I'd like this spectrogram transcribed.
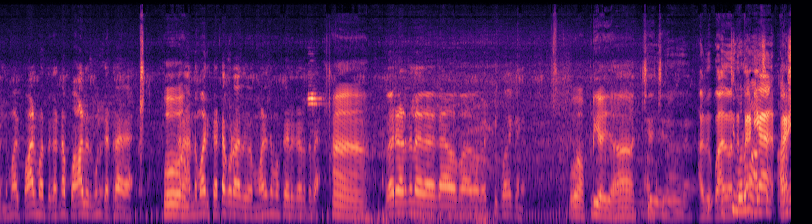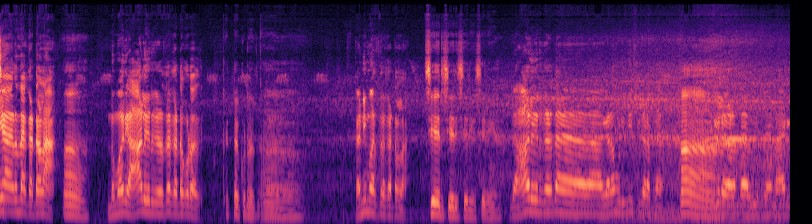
இந்த மாதிரி பால் மரத்தை கட்டினா பால் இருக்குன்னு கட்டுறாங்க. ஓ. அந்த மாதிரி கட்டக்கூடாது மனுஷ மக்கள் இருக்கிற இடத்துல. வேறு இடத்துல வெட்டி புதைக்கணும். ஓ அப்படியாய்யா? சரி சரி. அது அது வந்து அரசு- தனியாக இருந்தால் கட்டலாம். இந்த மாதிரி ஆள் இருக்கிற இடத்துல கட்டக்கூடாது. கட்டக்கூடாது. தனி மரத்தில் கட்டலாம். சரி சரி சரிங்க சரிங்க. இந்த ஆள் இருக்கிற இடத்த இளங்குடி வீசி கிடக்கும் ஆ. கீழே கிடந்தா வீட்டில் நாரி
